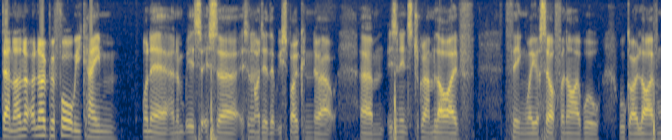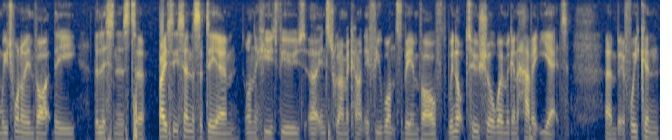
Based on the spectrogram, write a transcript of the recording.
Dan, I know, I know before we came on air, and it's it's uh, it's an idea that we've spoken about. Um, is an Instagram live thing where yourself and I will will go live, and we just want to invite the the listeners to basically send us a DM on the Hughes Views uh, Instagram account if you want to be involved. We're not too sure when we're going to have it yet, um, but if we can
